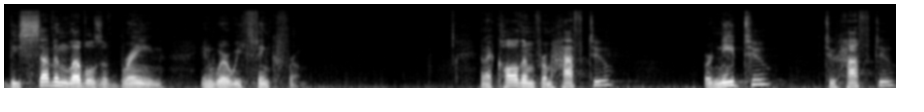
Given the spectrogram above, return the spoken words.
these seven levels of brain in where we think from. And I call them from have to or need to, to have to,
